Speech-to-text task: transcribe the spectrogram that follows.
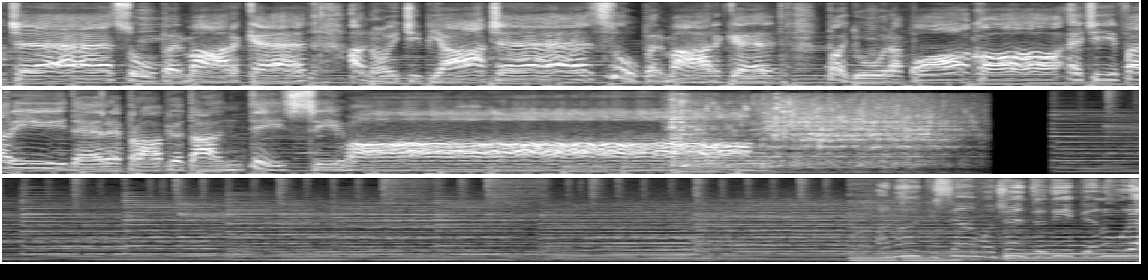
Piace supermarket, a noi ci piace supermarket, poi dura poco e ci fa ridere proprio tantissimo. A noi siamo gente di pianura,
